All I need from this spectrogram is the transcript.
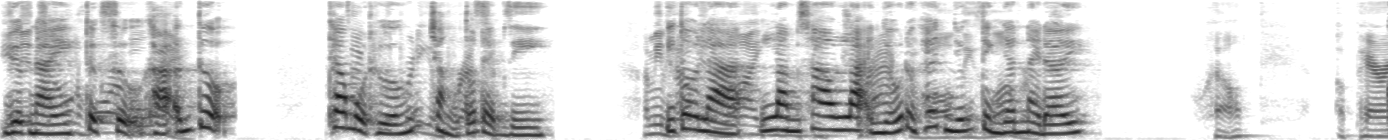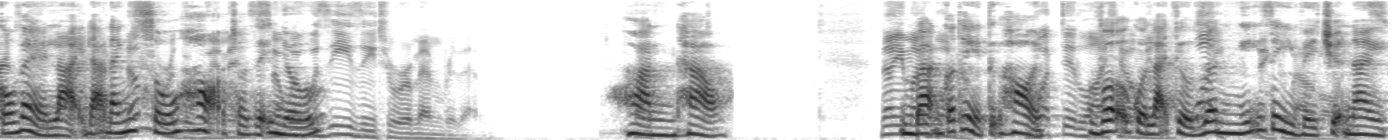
Việc này thực sự khá ấn tượng, theo một hướng chẳng tốt đẹp gì. Ý tôi là làm sao lại nhớ được hết những tình nhân này đây? Có vẻ lại đã đánh số họ cho dễ nhớ. Hoàn hảo. Bạn có thể tự hỏi, vợ của lại tiểu dân nghĩ gì về chuyện này?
